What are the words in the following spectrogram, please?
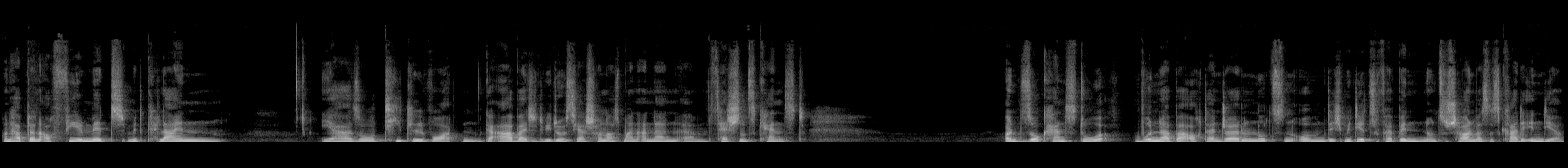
Und habe dann auch viel mit, mit kleinen, ja, so Titelworten gearbeitet, wie du es ja schon aus meinen anderen ähm, Sessions kennst. Und so kannst du wunderbar auch dein Journal nutzen, um dich mit dir zu verbinden und zu schauen, was ist gerade in dir.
